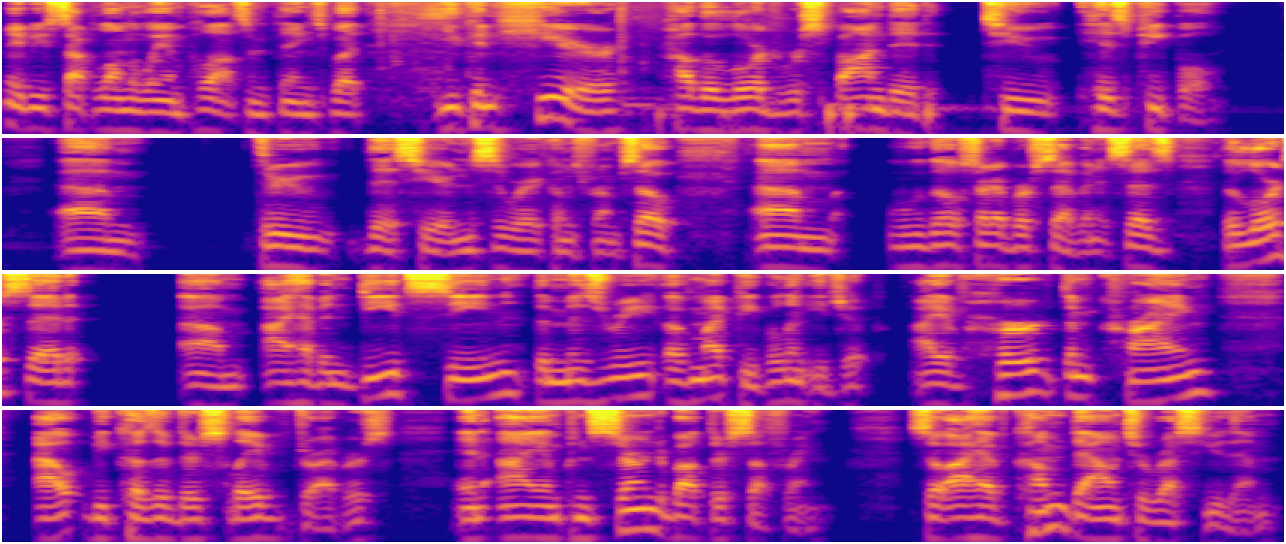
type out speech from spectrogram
maybe stop along the way and pull out some things, but you can hear how the Lord responded to his people um, through this here. And this is where it comes from. So um, we'll go start at verse 7. It says, The Lord said, um, I have indeed seen the misery of my people in Egypt. I have heard them crying out because of their slave drivers, and I am concerned about their suffering. So I have come down to rescue them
